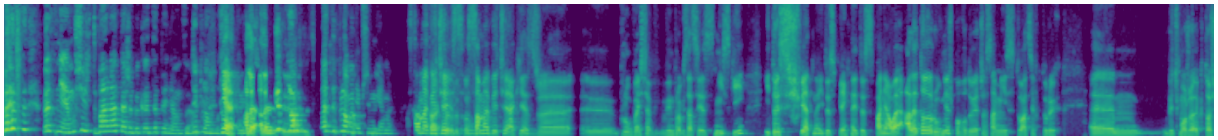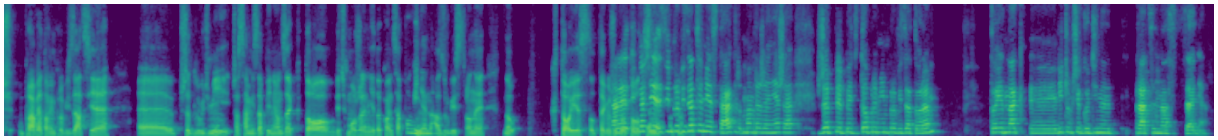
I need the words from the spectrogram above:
bez, bez, nie, musisz dwa lata, żeby grać za pieniądze. Dyplom Nie, ale, ale y, Dyplom. Bez dyplomu nie przyjmujemy. Same, Tak, wiecie, same wiecie, jak jest, że y, próg wejścia w- improwizację jest niski i to jest świetne, i to jest piękne, i to jest wspaniałe, ale to również powoduje czasami sytuacje, w których em, być może ktoś uprawia tą improwizację przed ludźmi, czasami za pieniądze, kto być może nie do końca powinien, a z drugiej strony, no, kto jest od tego, żeby Ale to właśnie oceniać? z improwizacją jest tak, mam wrażenie, że żeby być dobrym improwizatorem, to jednak y, liczą się godziny pracy na scenie.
